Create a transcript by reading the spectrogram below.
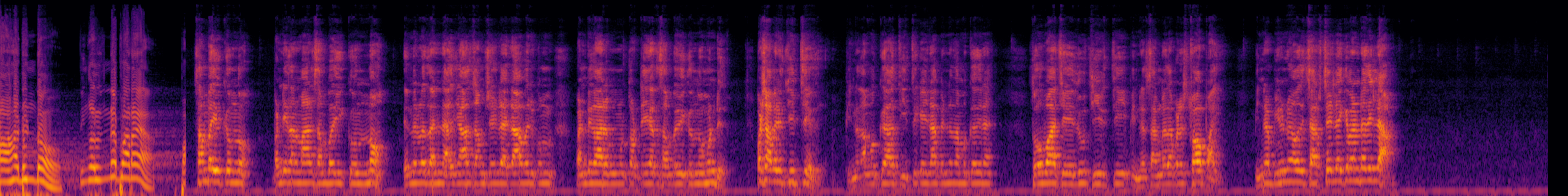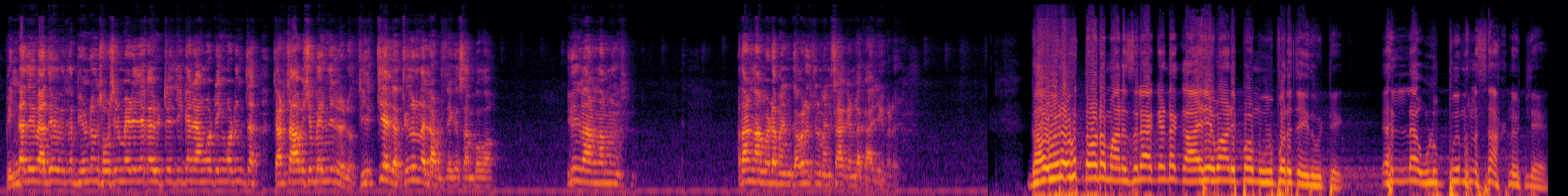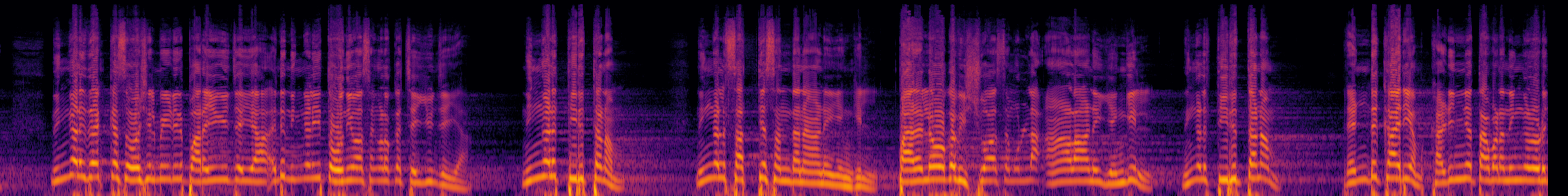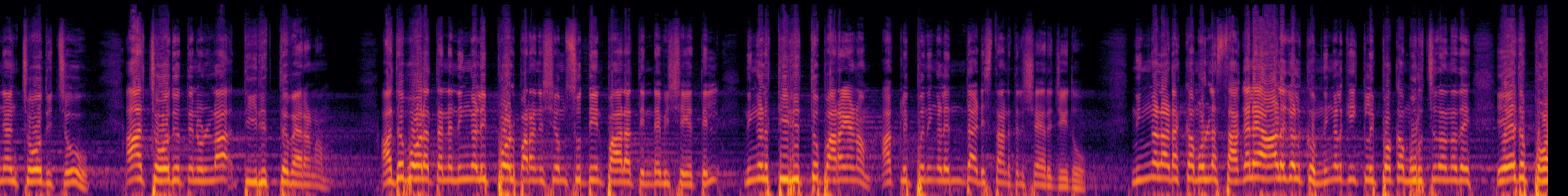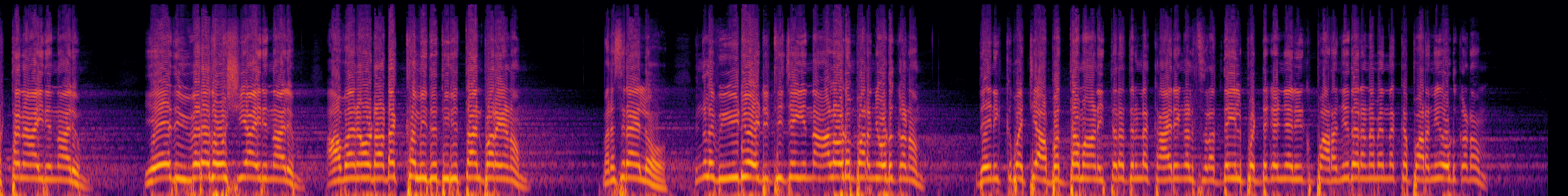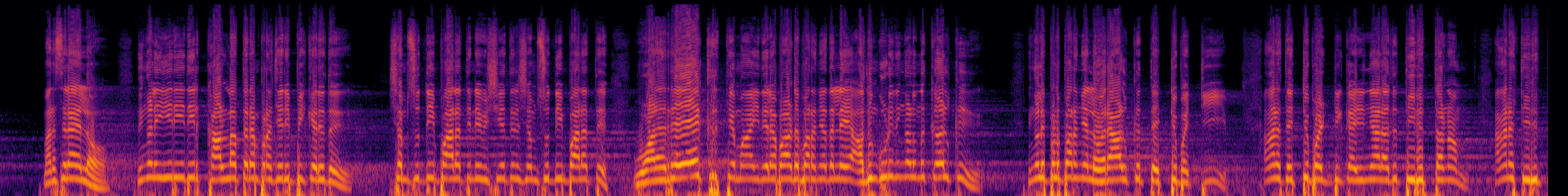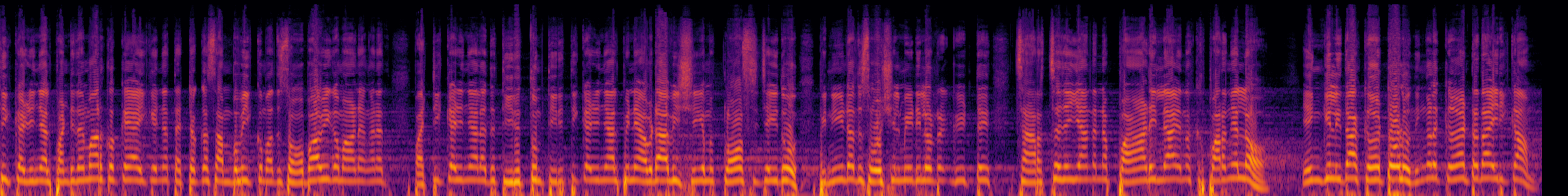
പാടുണ്ടോ? നിങ്ങൾ എന്നെ പറയാ. സംഭവിക്കുന്നു. പണ്ഡിതന്മാർ സംഭവിക്കുന്നു എന്നുള്ളത് തന്നെ അതിനാൽ സംശയമില്ല. എല്ലാവർക്കും പണ്ട് കാലം തൊട്ടേ സംഭവിക്കുന്നുമുണ്ട്. പക്ഷെ അവർ തിരിച്ചത് പിന്നെ നമുക്ക് ആ തിരിച്ചു കഴിഞ്ഞാൽ പിന്നെ നമുക്കതിനെ തോബ ചെയ്തു തിരുത്തി പിന്നെ സംഗതി അവിടെ സ്റ്റോപ്പായി. പിന്നെ വീണ്ടും അത് ചർച്ചയിലേക്ക് വേണ്ടതില്ല പിന്നെ അത് അത് വീണ്ടും സോഷ്യൽ മീഡിയയിലേക്ക് വിട്ടിരിക്കാൻ അങ്ങോട്ടും ഇങ്ങോട്ടും ചർച്ച ആവശ്യം വരുന്നില്ലല്ലോ. തിരിച്ചല്ല തീർന്നല്ല അവിടത്തേക്ക് സംഭവം. ഇതാണ് നമ്മൾ അതാണ് നമ്മുടെ ഗൗരവത്തിൽ മനസ്സിലാക്കേണ്ട കാര്യങ്ങൾ. ഗൗരവത്തോടെ മനസ്സിലാക്കേണ്ട കാര്യമാണ് ഇപ്പോൾ മൂപ്പർ ചെയ്തു വിട്ട്. എല്ലാ ഉളുപ്പ് എന്നുള്ള സാധനമില്ലേ? നിങ്ങൾ ഇതൊക്കെ സോഷ്യൽ മീഡിയയിൽ പറയുകയും ചെയ്യുക എന്നിട്ട് നിങ്ങൾ ഈ തോന്നിവാസങ്ങളൊക്കെ ചെയ്യുകയും ചെയ്യുക നിങ്ങൾ തിരുത്തണം. നിങ്ങൾ സത്യസന്ധനാണ് എങ്കിൽ പരലോക വിശ്വാസമുള്ള ആളാണ് എങ്കിൽ നിങ്ങൾ തിരുത്തണം. രണ്ട് കാര്യം. കഴിഞ്ഞ തവണ നിങ്ങളോട് ഞാൻ ചോദിച്ചു. ആ ചോദ്യത്തിനുള്ള തിരുത്ത് വരണം. അതുപോലെ തന്നെ നിങ്ങൾ ഇപ്പോൾ പറഞ്ഞ ഷംസുദ്ദീൻ പാലത്തിന്റെ വിഷയത്തിൽ നിങ്ങൾ തിരുത്തു പറയണം. ആ ക്ലിപ്പ് നിങ്ങൾ എന്ത് അടിസ്ഥാനത്തിൽ ഷെയർ ചെയ്തു? നിങ്ങളടക്കമുള്ള സകല ആളുകൾക്കും നിങ്ങൾക്ക് ഈ ക്ലിപ്പൊക്കെ മുറിച്ചു തന്നത് ഏത് പൊട്ടനായിരുന്നാലും ഏത് വിവരദോഷിയായിരുന്നാലും അവനോടടക്കം ഇത് തിരുത്താൻ പറയണം. മനസ്സിലായല്ലോ? നിങ്ങൾ വീഡിയോ എഡിറ്റ് ചെയ്യുന്ന ആളോടും പറഞ്ഞു കൊടുക്കണം. ഇതെനിക്ക് പറ്റിയ അബദ്ധമാണ്. ഇത്തരത്തിലുള്ള കാര്യങ്ങൾ ശ്രദ്ധയിൽപ്പെട്ട് കഴിഞ്ഞാൽ എനിക്ക് പറഞ്ഞു തരണമെന്നൊക്കെ പറഞ്ഞു കൊടുക്കണം. മനസ്സിലായല്ലോ? നിങ്ങൾ ഈ രീതിയിൽ കള്ളത്തരം പ്രചരിപ്പിക്കരുത്. ഷംസുദ്ദീൻ പാലത്തിന്റെ വിഷയത്തിൽ ഷംസുദ്ദീൻ പാലത്ത് വളരെ കൃത്യമായി നിലപാട് പറഞ്ഞതല്ലേ? അതും കൂടി നിങ്ങളൊന്ന് കേൾക്ക്. നിങ്ങളിപ്പോൾ പറഞ്ഞല്ലോ ഒരാൾക്ക് തെറ്റുപറ്റി. അങ്ങനെ തെറ്റുപറ്റി കഴിഞ്ഞാൽ അത് തിരുത്തണം. അങ്ങനെ തിരുത്തി കഴിഞ്ഞാൽ പണ്ഡിതന്മാർക്കൊക്കെ ആയിക്കഴിഞ്ഞാൽ തെറ്റൊക്കെ സംഭവിക്കും അത് സ്വാഭാവികമാണ്. അങ്ങനെ പറ്റിക്കഴിഞ്ഞാൽ അത് തിരുത്തും തിരുത്തി കഴിഞ്ഞാൽ പിന്നെ അവിടെ ആ വിഷയം ക്ലോസ് ചെയ്തു. പിന്നീട് അത് സോഷ്യൽ മീഡിയയിലോട്ട് ഇട്ട് ചർച്ച ചെയ്യാൻ തന്നെ പാടില്ല എന്നൊക്കെ പറഞ്ഞല്ലോ. എങ്കിൽ ഇതാ കേട്ടോളൂ നിങ്ങൾ കേട്ടതായിരിക്കാം.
